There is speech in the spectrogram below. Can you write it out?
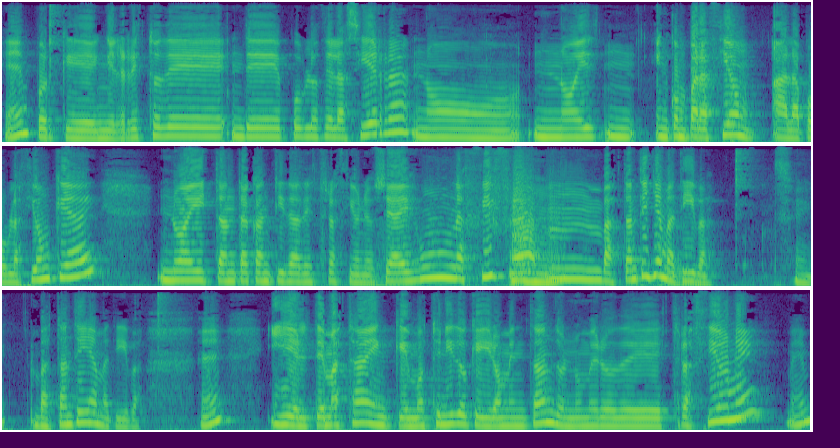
¿eh? Porque en el resto de, pueblos de la sierra no, no es, en comparación a la población que hay, no hay tanta cantidad de extracciones. O sea, es una cifra mm, bastante llamativa. Sí. Bastante llamativa. ¿eh? Y el tema está en que hemos tenido que ir aumentando el número de extracciones ¿eh?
